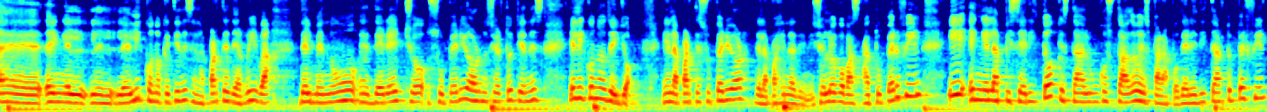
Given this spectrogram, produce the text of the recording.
eh, en el, icono que tienes en la parte de arriba del menú eh, derecho superior, ¿no es cierto? Tienes el icono de yo en la parte superior de la página de inicio. Luego vas a tu perfil y en el lapicerito que está a un costado es para poder editar tu perfil.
